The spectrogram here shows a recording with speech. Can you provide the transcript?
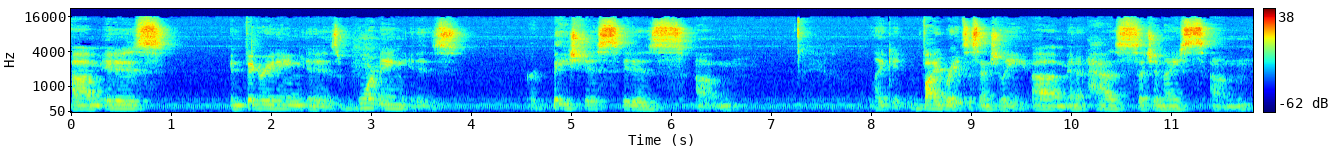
Um, it is invigorating, it is warming, it is herbaceous, it is um, like it vibrates essentially, um, and it has such a nice um,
